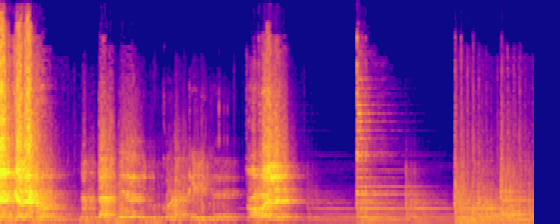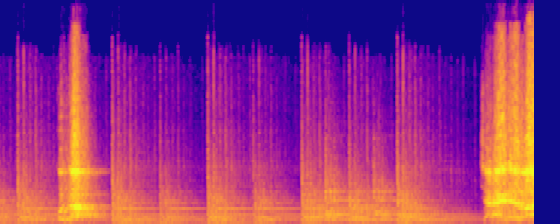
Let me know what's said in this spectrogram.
ಏನ್ ಕ್ಯಾಲೆಂಡರ್ ನಮ್ಮ ತಂದೆಯವರು ನಿಮಗೆ ಕೊಡಕ್ಕೆ ಹೇಳಿದ್ದಾರೆ. ತಗೊಂಬ ಇಲ್ಲಿ. ಕೂತ್ಕೋ ಚೆನ್ನಾಗಿದೆ ಅಲ್ವಾ?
